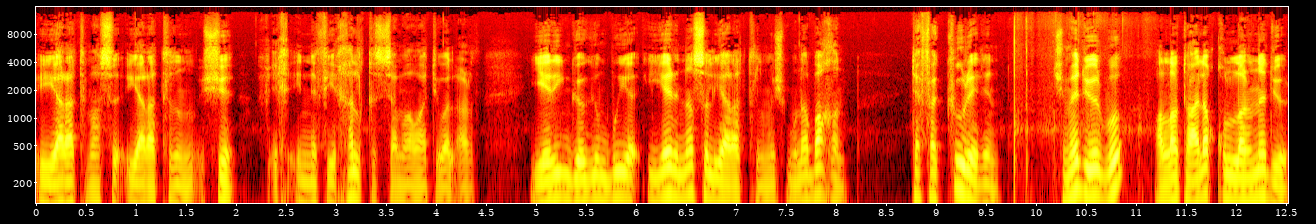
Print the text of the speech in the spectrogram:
yaratması, yaratılmışı. İnne fi halqı semavati vel ard. Yerin göğün bu yer nasıl yaratılmış buna bakın. Tefekkür edin. Kime diyor bu? allah Teala kullarına diyor.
